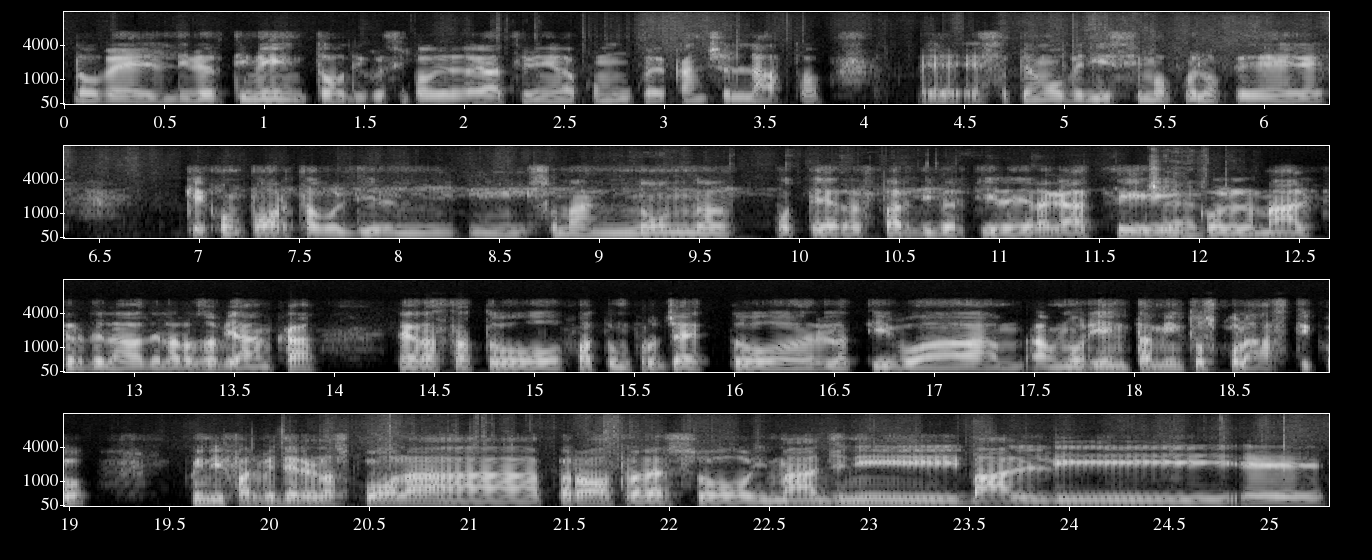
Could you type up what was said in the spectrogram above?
dove il divertimento di questi poveri ragazzi veniva comunque cancellato e, e sappiamo benissimo quello che che comporta vuol dire insomma non poter far divertire i ragazzi. Certo. col Malfer della, della, Rosa Bianca era stato fatto un progetto relativo a, a, un orientamento scolastico quindi far vedere la scuola però attraverso immagini, balli e,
